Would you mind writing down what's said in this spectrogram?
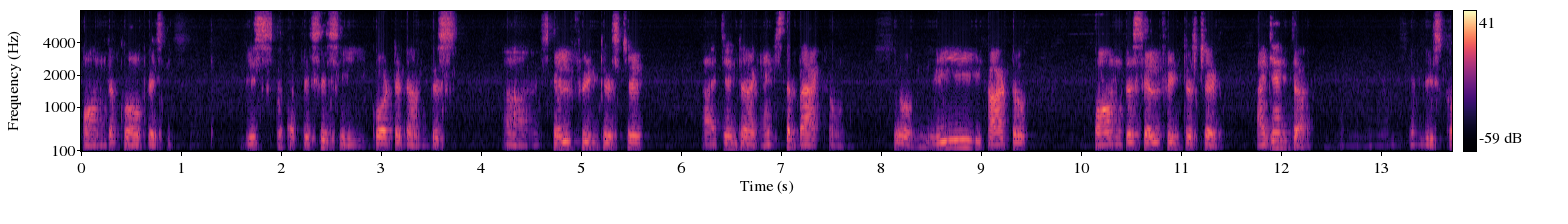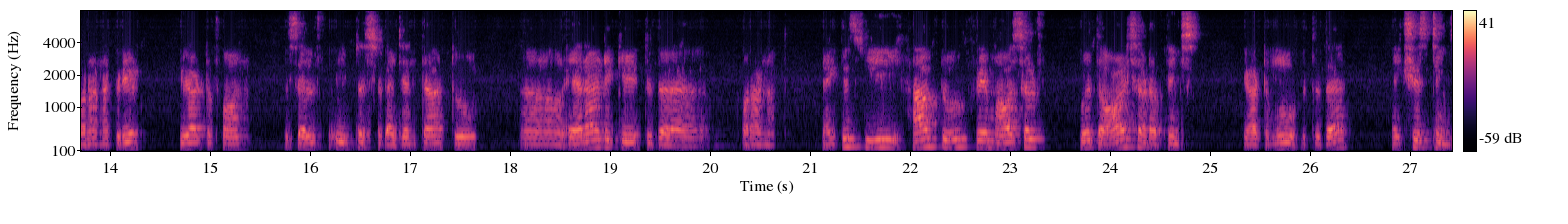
form the cooperation. This uh, this is he quoted on this uh, self-interested agenda against the background. So we have to form the self-interested agenda. In this corona period we have to form the self-interested agenda to uh, eradicate the corona like this we have to frame ourselves with all sort of things. We have to move to the existing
